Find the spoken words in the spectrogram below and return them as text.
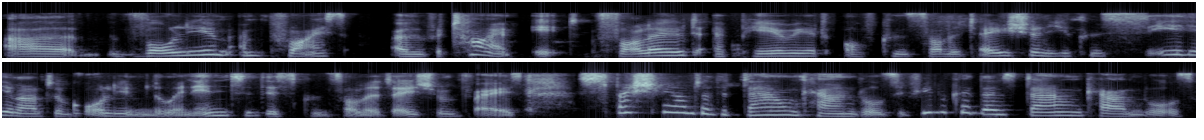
uh, volume and price over time. It followed a period of consolidation. You can see the amount of volume that went into this consolidation phase, especially under the down candles. If you look at those down candles,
